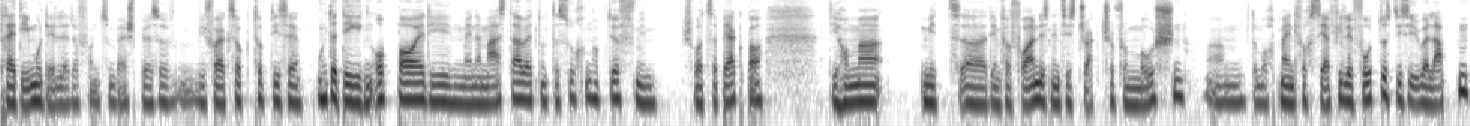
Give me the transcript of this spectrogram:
3D-Modelle davon zum Beispiel. Also wie ich vorher gesagt habe, diese untertägigen Abbaue, die ich in meiner Masterarbeit untersuchen habe dürfen im Schwarzer Bergbau, die haben wir mit äh, dem Verfahren, das nennt sich Structure from Motion. Ähm, da macht man einfach sehr viele Fotos, die sie überlappen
